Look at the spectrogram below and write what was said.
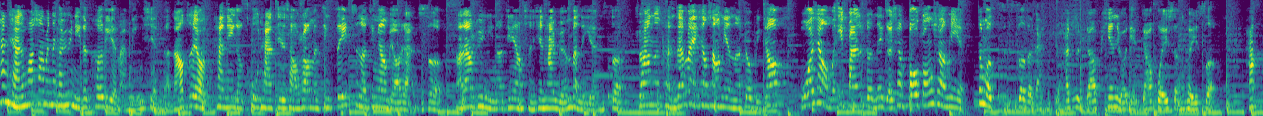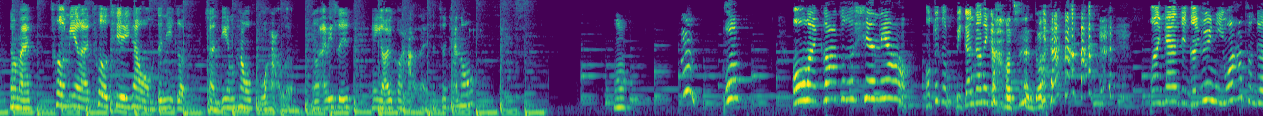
看起来的话，上面那个芋泥的颗粒也蛮明显的。然后这有看那个库他介绍说，他们今这一次呢，尽量不要染色，然后让芋泥呢尽量呈现它原本的颜色。所以它呢，可能在卖相上面呢，就比较不会像我们一般的那个像包装上面那么紫色的感觉，它就是比较偏有点比较灰深灰色。好，那我们来侧面来侧切一下我们的那个闪电泡芙好了。然后爱丽丝先咬一口好了，来试试看哦。嗯。嗯，Oh my god，这个馅料，哦，这个比刚刚那个好吃很多。哇，你看整个芋泥，哇，它整个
